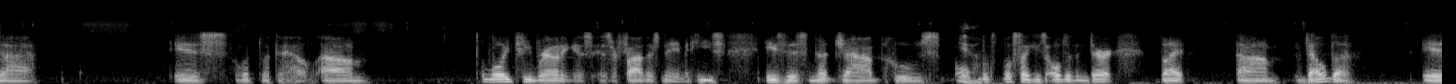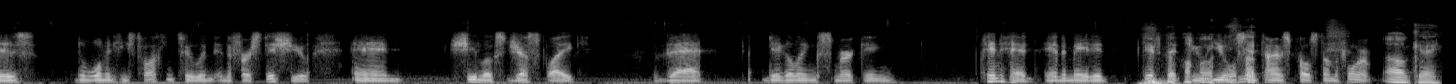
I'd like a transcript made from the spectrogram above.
uh is what what the hell um Lloyd T. Browning is, is her father's name, and he's he's this nut job who's Yeah. looks, looks like he's older than dirt, but um, Velda is the woman he's talking to in, in the first issue, and she looks just like that giggling, smirking pinhead animated gift that you, Oh, you will sometimes post on the forum. Okay.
